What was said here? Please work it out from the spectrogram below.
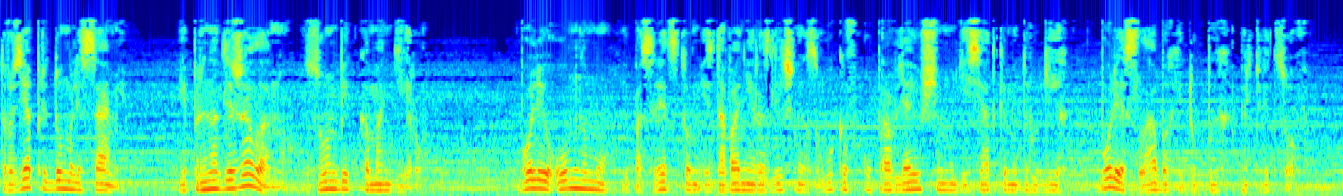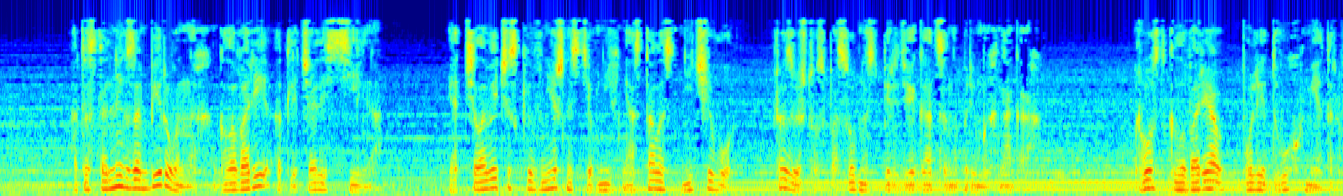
друзья придумали сами, и принадлежало оно зомби-командиру более умному и посредством издавания различных звуков управляющему десятками других, более слабых и тупых мертвецов. От остальных зомбированных главари отличались сильно, и от человеческой внешности в них не осталось ничего, разве что способность передвигаться на прямых ногах. Рост главаря более двух метров,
